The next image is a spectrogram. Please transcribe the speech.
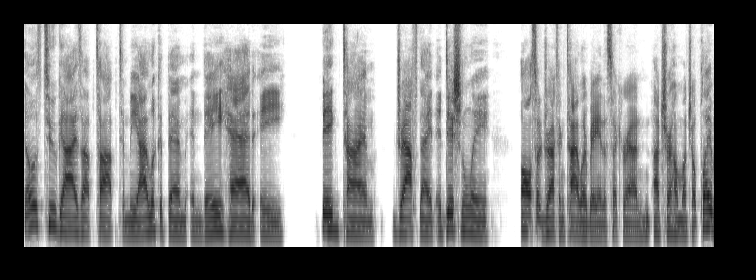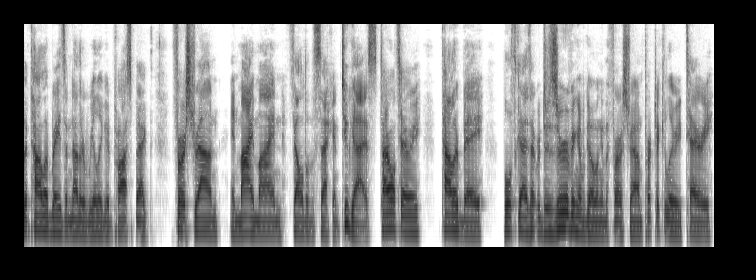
those two guys up top to me, I look at them and they had a big time draft night. Additionally, also drafting Tyler Bey in the second round. Not sure how much I'll play, but Tyler Bey is another really good prospect. First round, in my mind, fell to the second. Two guys, Tyrell Terry, Tyler Bey, both guys that were deserving of going in the first round, particularly Terry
